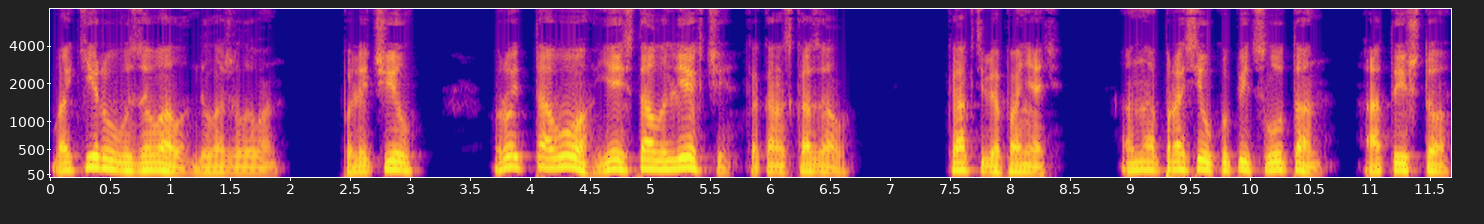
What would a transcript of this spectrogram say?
«Бакиру вызывала», — доложил Иван. «Полечил?» «Вроде того, ей стало легче, как она сказала». «Как тебя понять?» Она просил купить султан. А ты что?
